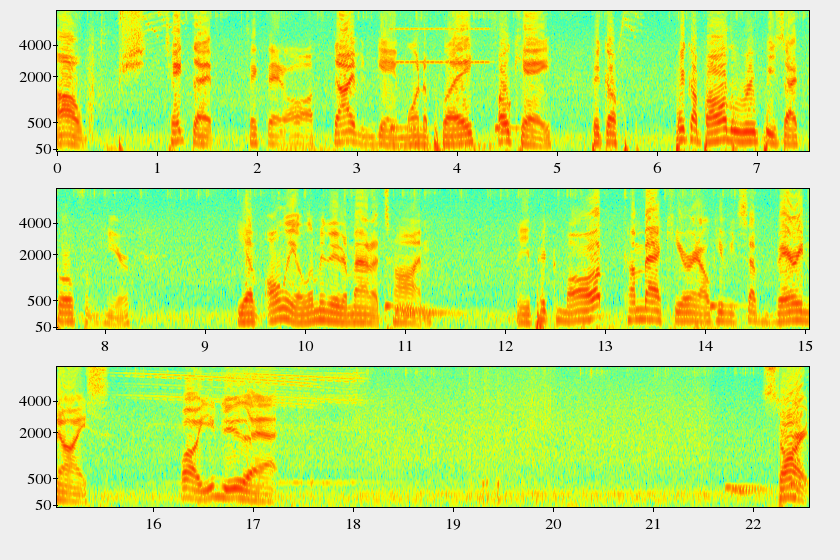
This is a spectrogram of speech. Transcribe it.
Oh, psh, take that, take that off. Diving game, wanna play? Okay, pick up, pick up all the rupees I throw from here. You have only a limited amount of time. When you pick them all up, come back here and I'll give you something very nice. Well, you do that. Start.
